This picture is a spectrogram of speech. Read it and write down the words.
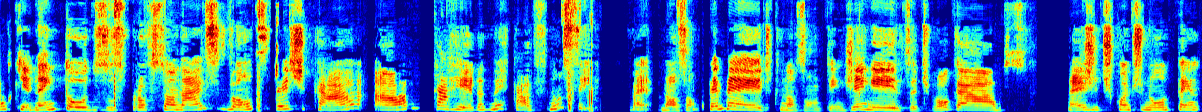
porque nem todos os profissionais vão se dedicar à carreira no mercado financeiro. Nós vamos ter médicos, nós vamos ter engenheiros, advogados, né? A gente continua tendo,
